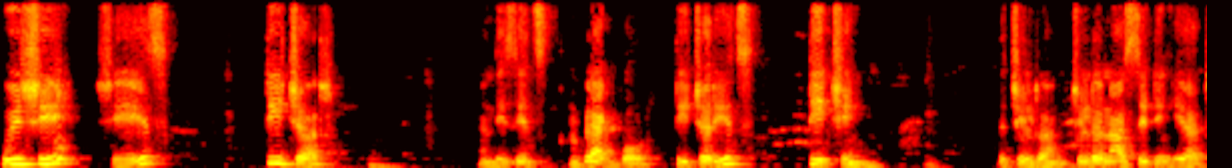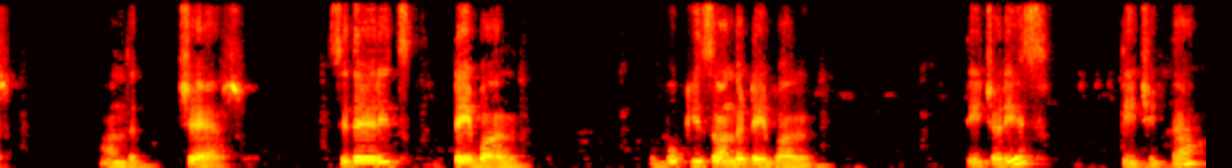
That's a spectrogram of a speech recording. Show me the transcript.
Who is she? She is teacher. And this is blackboard. Teacher is teaching the children. Children are sitting here on the chair. See there is table. Book is on the table. Teacher is teaching the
